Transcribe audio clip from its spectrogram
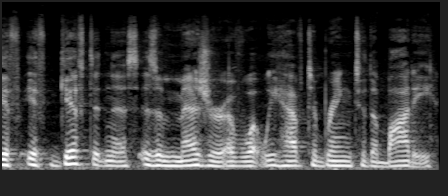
if if giftedness is a measure of what we have to bring to the body,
